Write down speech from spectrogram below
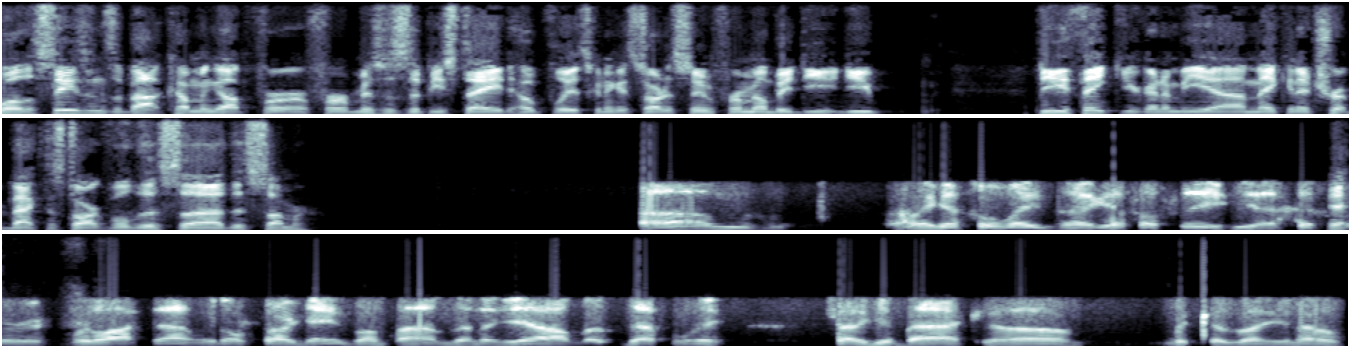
Well, the season's about coming up for for Mississippi State. Hopefully, it's going to get started soon for MLB. Do you do you, do you think you're going to be uh, making a trip back to Starkville this uh, this summer? Um, I guess we'll wait. I guess I'll see. Yeah, if we're we're locked out and we don't start games on time, then uh, yeah, I'll most definitely try to get back um, because I, you know,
